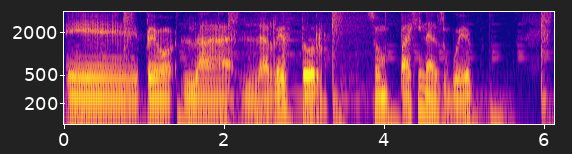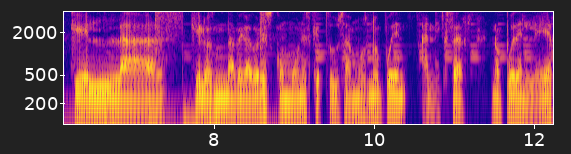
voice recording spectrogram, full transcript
Eh, pero la, la red Tor son páginas web que, las, que los navegadores comunes que todos usamos no pueden anexar, no pueden leer,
